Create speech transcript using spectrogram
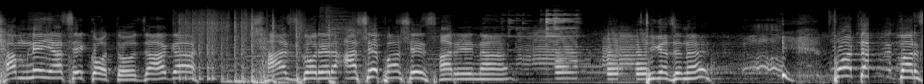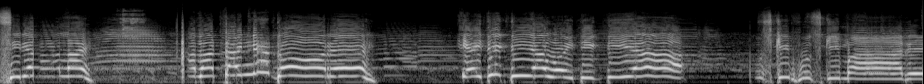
সামনে আছে কত জায়গা? সাজগরের আশেপাশে সারে না। ঠিক আছে না? পর্দা একবার আবার ধরে। এই দিক দিয়া, ওই দিক দিয়া ফুসকি ফুসকি মারে।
